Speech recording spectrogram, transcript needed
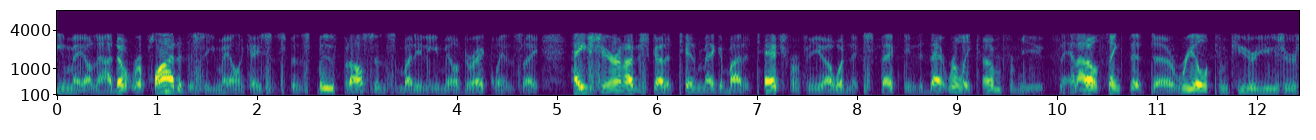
email. Now, I don't reply to this email in case it's been spoofed, but I'll send somebody an email directly and say, "Hey, Sharon, I just got a 10 megabyte attachment from you. I wasn't expecting. Did that really come from you?" And I don't think that uh, real computer users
